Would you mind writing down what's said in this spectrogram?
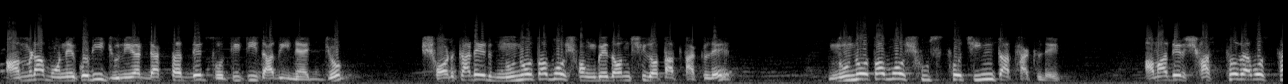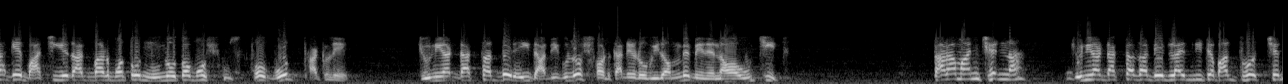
আমরা মনে করি জুনিয়র ডাক্তারদের প্রতিটি দাবি ন্যায্য। সরকারের ন্যূনতম সংবেদনশীলতা থাকলে, ন্যূনতম সুস্থ চিন্তা থাকলে, আমাদের স্বাস্থ্য ব্যবস্থাকে বাঁচিয়ে রাখবার মতো ন্যূনতম সুস্থ বোধ থাকলে জুনিয়র ডাক্তারদের এই দাবিগুলো সরকারের অবিলম্বে মেনে নেওয়া উচিত। তারা মানছেন না। জুনিয়র ডাক্তাররা ডেডলাইন দিতে বাধ্য হচ্ছেন।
